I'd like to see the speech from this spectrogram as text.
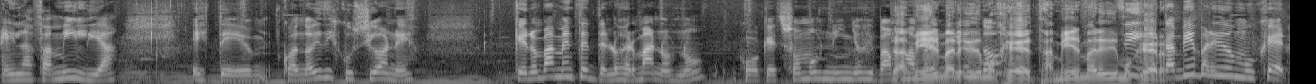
En la familia, este, cuando hay discusiones, que normalmente entre los hermanos, ¿no? Como que somos niños y vamos También marido y mujer, también marido y mujer. También marido y mujer.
